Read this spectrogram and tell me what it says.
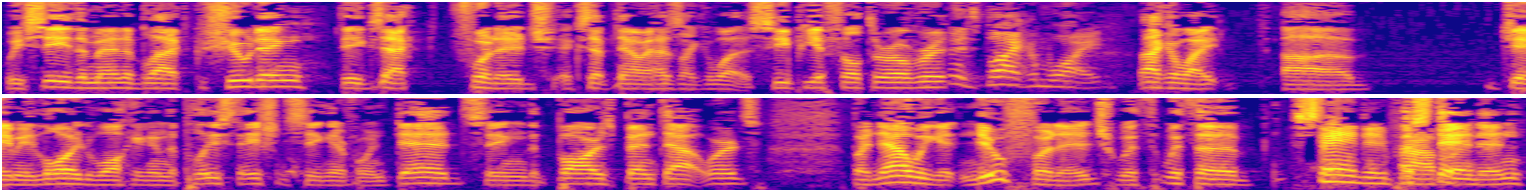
We see the Man in Black shooting the exact footage, except now it has like what a sepia filter over it, it's black and white. black and white. Uh, Jamie Lloyd walking in the police station, seeing everyone dead, seeing the bars bent outwards. But now we get new footage with with a Stand-in, a stand-in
